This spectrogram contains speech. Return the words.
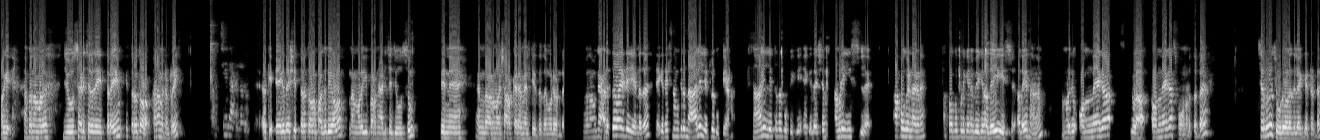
ഓക്കെ അപ്പൊ നമ്മൾ ജ്യൂസ് അടിച്ചത് ഇത്രയും ഇത്രത്തോളം. കാണാൻ പറ്റും ട്രീ ഓക്കെ ഏകദേശം ഇത്രത്തോളം പകുതിയോളം നമ്മൾ ഈ പറഞ്ഞ അടിച്ച ജ്യൂസും പിന്നെ എന്താ പറയുക ശർക്കര മെൽറ്റ് ചെയ്തതും കൂടെ ഉണ്ട്. അപ്പൊ നമുക്ക് അടുത്തതായിട്ട് ചെയ്യേണ്ടത് ഏകദേശം നമുക്കൊരു നാല് ലിറ്റർ കുപ്പിയാണ്. നാല് ലിറ്റർ കുപ്പിക്ക് ഏകദേശം നമ്മുടെ ഈസ്റ്റിലെ അപ്പൊക്കെ ഉണ്ടാക്കണേ. അപ്പൊക്കെ പുളിക്കാൻ ഉപയോഗിക്കുന്ന അതേ ഈസ്റ്റ് അതേ സാധനം നമ്മളൊരു ഒന്നേക ഗ്ലാ ഒന്നേക സ്പൂൺ എടുത്തിട്ട് ചെറു ചൂടുവെള്ളത്തിലേക്ക് ഇട്ടിട്ട്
